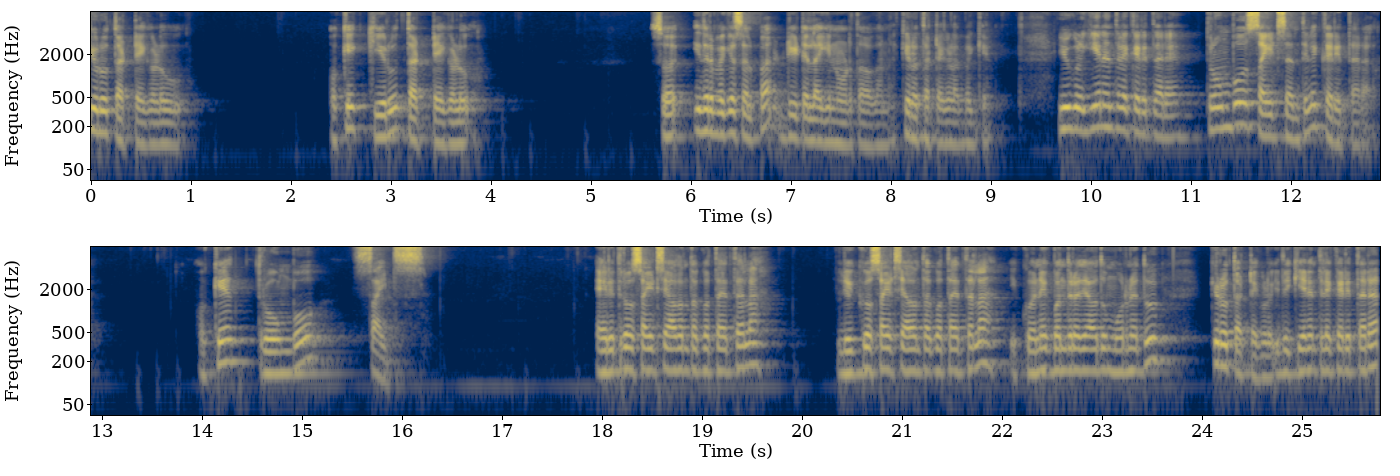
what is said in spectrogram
ಕಿರುತಟ್ಟೆಗಳು. ಓಕೆ ಕಿರುತಟ್ಟೆಗಳು ಸೊ ಇದರ ಬಗ್ಗೆ ಸ್ವಲ್ಪ ಡೀಟೇಲ್ ಆಗಿ ನೋಡ್ತಾ ಹೋಗೋಣ ಕಿರುತಟ್ಟೆಗಳ ಬಗ್ಗೆ. ಇವುಗಳಿಗೆ ಏನಂತೇಳಿ ಕರೀತಾರೆ? ಥ್ರೋಂಬೋಸೈಟ್ಸ್ ಅಂತೇಳಿ ಕರೀತಾರೆ. ಓಕೆ ಥ್ರೋಂಬೋಸೈಟ್ಸ್ ಎರಿಥ್ರೋಸೈಟ್ಸ್ ಯಾವುದಂತ ಗೊತ್ತಾಯ್ತಲ್ಲ? ಲ್ಯೂಕೋಸೈಟ್ಸ್ ಯಾವುದಂತ ಗೊತ್ತಾಯ್ತಲ್ಲ? ಈ ಕೊನೆಗೆ ಬಂದಿರೋದು ಯಾವುದು? ಮೂರನೇದು ಕಿರುತಟ್ಟೆಗಳು ಇದಕ್ಕೆ ಏನಂತೇಳಿ ಕರೀತಾರೆ?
